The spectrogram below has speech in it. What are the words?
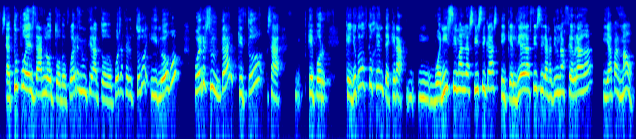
O sea, tú puedes darlo todo, puedes renunciar a todo, puedes hacer todo y luego puede resultar que todo, o sea, que por que yo conozco gente que era buenísima en las físicas y que el día de las físicas ha tenido una febrada y ha palmado.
